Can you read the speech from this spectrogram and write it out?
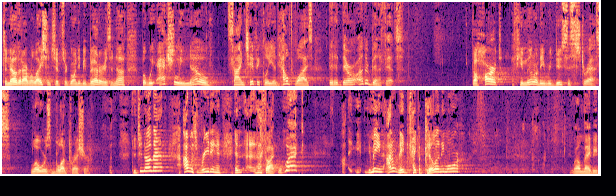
to know that our relationships are going to be better is enough. But we actually know scientifically and health wise that there are other benefits. The heart of humility reduces stress, lowers blood pressure. Did you know that? I was reading and, and, and I thought, what? You mean I don't need to take a pill anymore? Well, maybe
